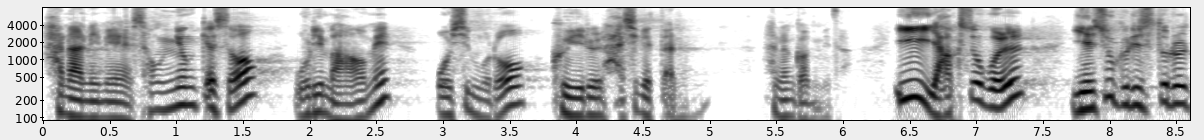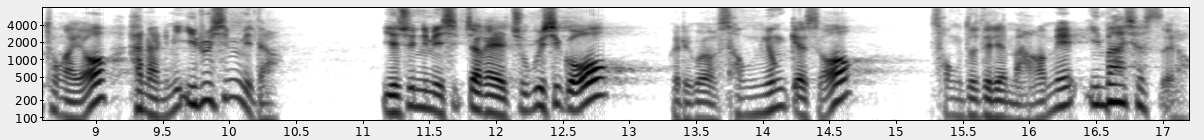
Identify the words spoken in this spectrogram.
하나님의 성령께서 우리 마음에 오심으로 그 일을 하시겠다는 하는 겁니다. 이 약속을 예수 그리스도를 통하여 하나님이 이루십니다. 예수님이 십자가에 죽으시고 그리고 성령께서 성도들의 마음에 임하셨어요.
